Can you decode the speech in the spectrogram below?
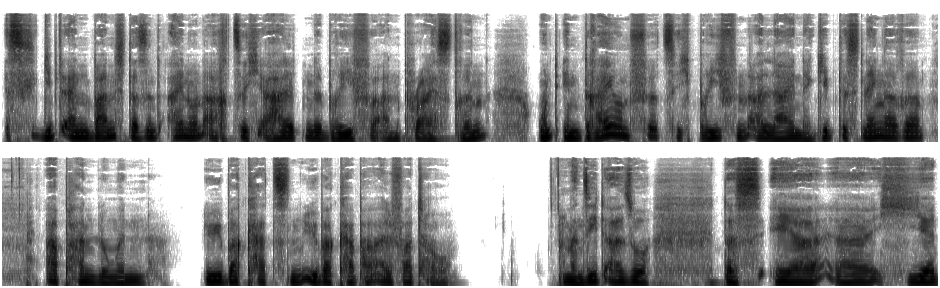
Es gibt einen Band, da sind 81 erhaltene Briefe an Price drin und in 43 Briefen alleine gibt es längere Abhandlungen über Katzen, über Kappa Alpha Tau. Man sieht also, dass er äh, hier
